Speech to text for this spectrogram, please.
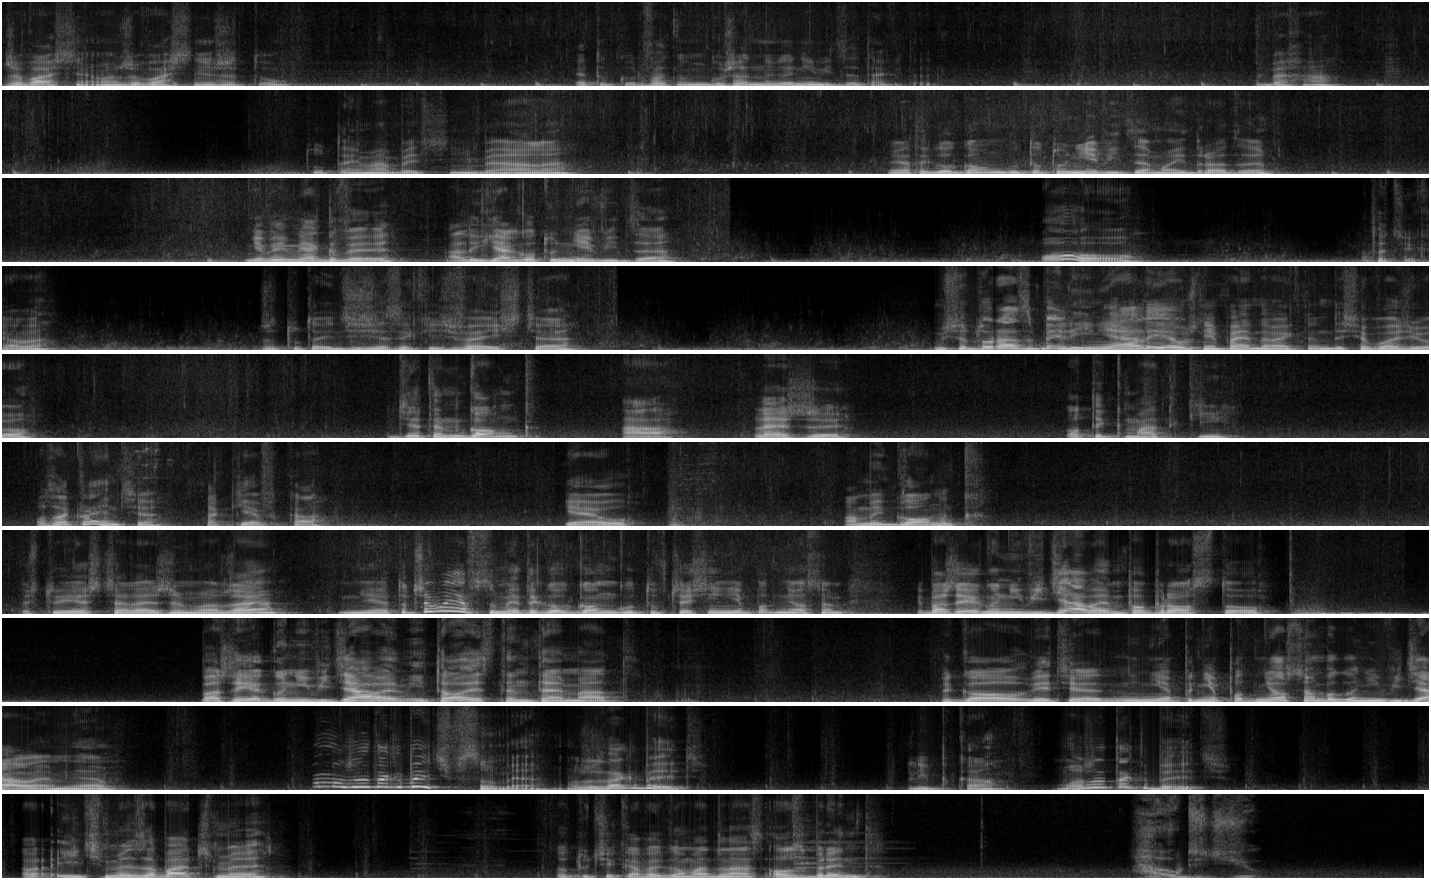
Że właśnie, że właśnie, że tu. Ja tu kurwa gongu żadnego nie widzę tak. BH. Tutaj ma być niby, ale... Ja tego gongu to tu nie widzę, moi drodzy. Nie wiem jak wy, ale ja go tu nie widzę. O! To ciekawe. Że tutaj gdzieś jest jakieś wejście. Myśmy tu raz byli, nie? Ale ja już nie pamiętam jak tędy się właziło. Gdzie ten gong? A, leży. Dotyk matki. O, zaklęcie. Sakiewka. Mamy gong. Coś tu jeszcze leży może? Nie, to czemu ja w sumie tego gongu tu wcześniej nie podniosłem? Chyba, że ja go nie widziałem po prostu. Chyba, że ja go nie widziałem i to jest ten temat. Że go, wiecie, nie, nie podniosłem, bo go nie widziałem, nie? No może tak być w sumie. Może tak być. Lipka. Może tak być. Dobra, idźmy, zobaczmy. Co tu ciekawego ma dla nas Osbrynt? How did you...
